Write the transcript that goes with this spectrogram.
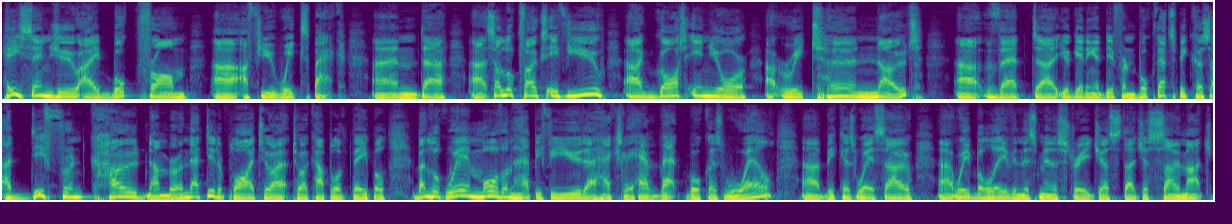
he sends you a book from uh, a few weeks back. And uh, uh, so, look, folks, if you got in your return note uh, that uh, you're getting a different book. That's because a different code number, and that did apply to a, to a couple of people. But look, we're more than happy for you to actually have that book as well, uh, because we're so uh, we believe in this ministry just uh, just so much.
